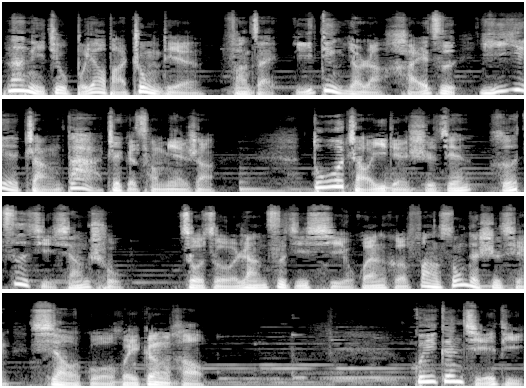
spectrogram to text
那你就不要把重点放在一定要让孩子一夜长大这个层面上，多找一点时间和自己相处，做做让自己喜欢和放松的事情，效果会更好。归根结底，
